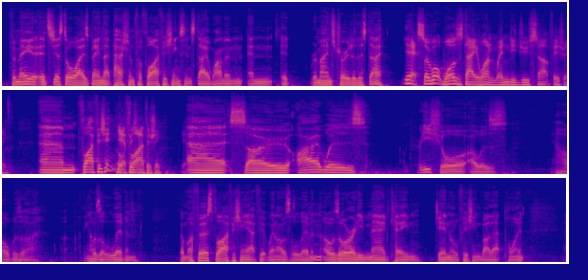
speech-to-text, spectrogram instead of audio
for me, it's just always been that passion for fly fishing since day one, and and it remains true to this day. Yeah. So, what was day one? When did you start fishing? Um, fly fishing. Yeah, fly fishing. Yeah. Uh, so I was, I'm pretty sure I was. How old was I? I think I was 11. Got my first fly fishing outfit when I was 11. I was already mad keen general fishing by that point.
